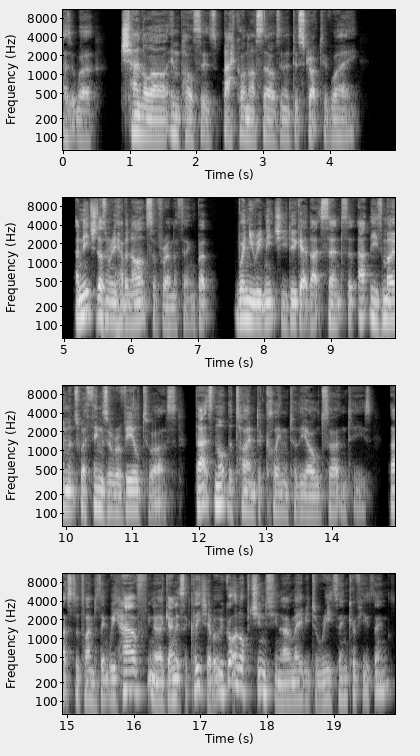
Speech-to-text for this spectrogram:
as it were, channel our impulses back on ourselves in a destructive way. And Nietzsche doesn't really have an answer for anything, but when you read Nietzsche, you do get that sense that at these moments where things are revealed to us, that's not the time to cling to the old certainties. That's the time to think we have, you know, again, it's a cliche, but we've got an opportunity now maybe to rethink a few things.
